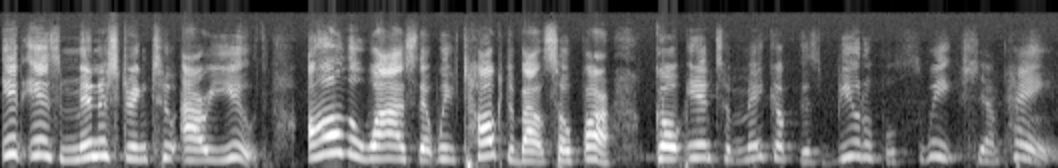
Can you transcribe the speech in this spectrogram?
It is ministering to our youth. All the whys that we've talked about so far go in to make up this beautiful sweet champagne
